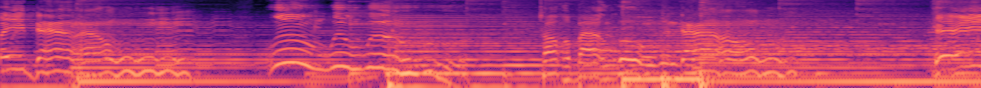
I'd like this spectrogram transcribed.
Way down. Woo, woo, woo. Talk about going down. Hey,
